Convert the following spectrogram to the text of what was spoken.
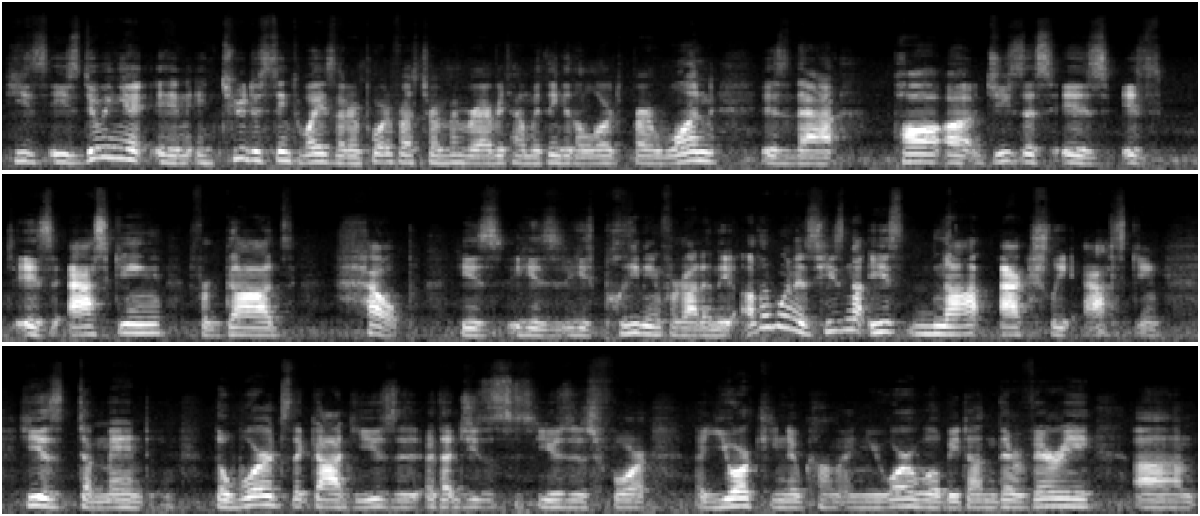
he's, he's doing it in, in two distinct ways that are important for us to remember every time we think of the Lord's Prayer. One is that Paul, uh, Jesus is, is, is asking for God's help He's he's he's pleading for God, and the other one is he's not he's not actually asking. He is demanding. The words that God uses, that Jesus uses for uh, "Your kingdom come and Your will be done," they're very um,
